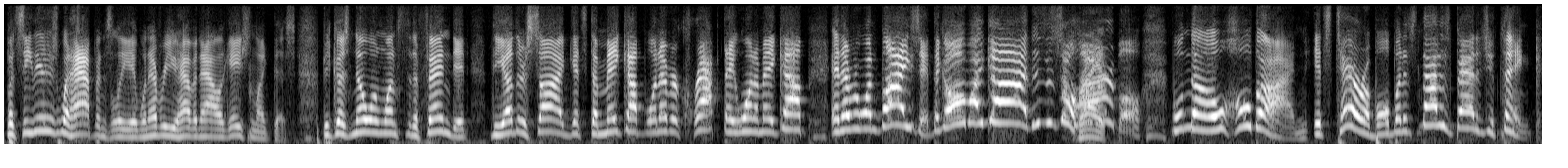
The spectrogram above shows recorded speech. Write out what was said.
But see, this is what happens, Leah, whenever you have an allegation like this. Because no one wants to defend it, the other side gets to make up whatever crap they want to make up, and everyone buys it. They go, oh my God, this is so Right. horrible. Well, no, hold on. It's terrible, but it's not as bad as you think.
